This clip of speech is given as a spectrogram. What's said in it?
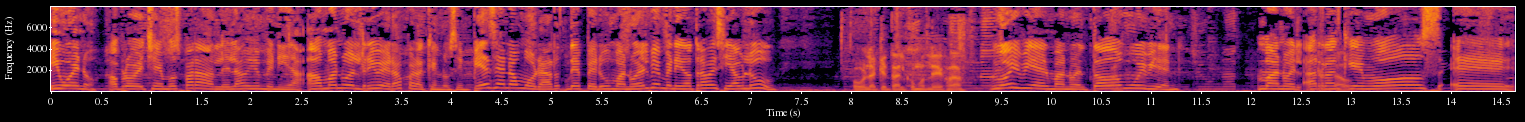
Y bueno, aprovechemos para darle la bienvenida a Manuel Rivera para que nos empiece a enamorar de Perú. Manuel, bienvenido a Travesía Blue. Hola, ¿qué tal? ¿Cómo le va? Muy bien, Manuel, todo muy bien. Manuel, arranquemos eh,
